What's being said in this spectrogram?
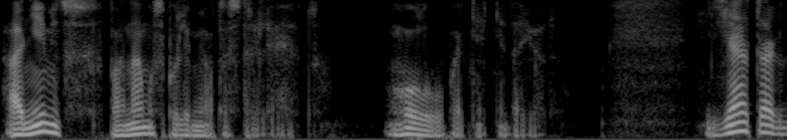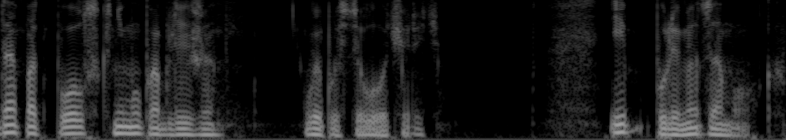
а немец по нам из пулемета стреляет. Голову поднять не дает. Я тогда подполз к нему поближе, выпустил очередь. И пулемет замолк.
